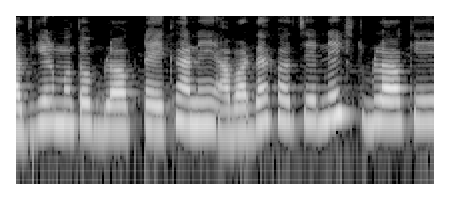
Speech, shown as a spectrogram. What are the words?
আজকের মতো ব্লগটা এখানে আবার দেখা হচ্ছে নেক্সট ব্লগে।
